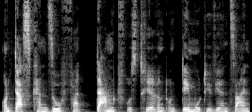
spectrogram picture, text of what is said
Und das kann so verdammt frustrierend und demotivierend sein.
